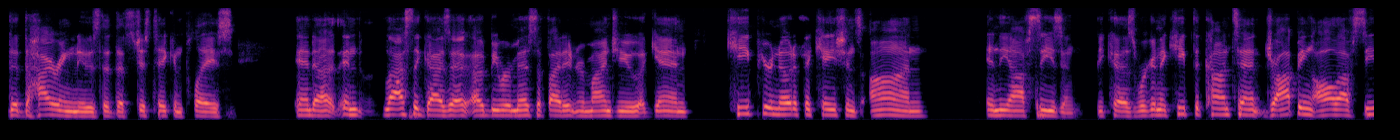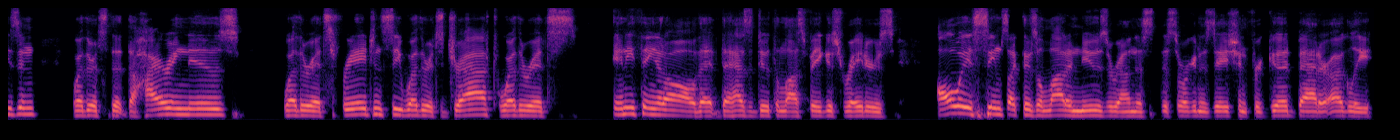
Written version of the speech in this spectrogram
the, the hiring news that that's just taken place. And uh, and lastly, guys, I, I would be remiss if I didn't remind you again: keep your notifications on in the off season because we're going to keep the content dropping all off season, whether it's the the hiring news, whether it's free agency, whether it's draft, whether it's anything at all that that has to do with the Las Vegas Raiders. Always seems like there's a lot of news around this this organization for good, bad, or ugly.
